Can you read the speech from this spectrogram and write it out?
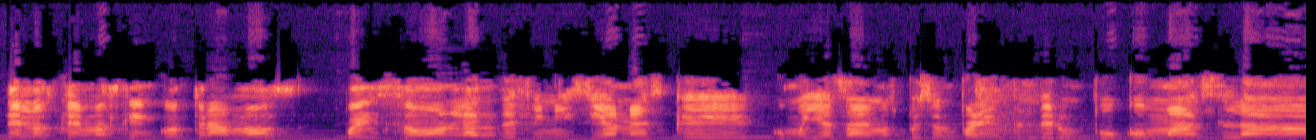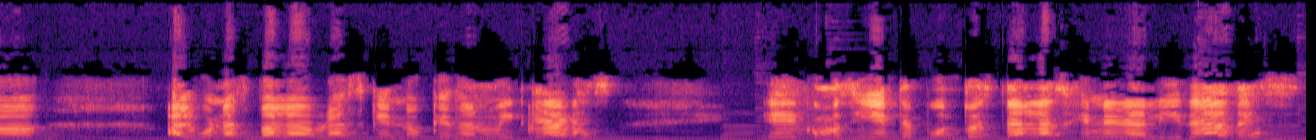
de los temas que encontramos pues son las definiciones que como ya sabemos pues son para entender un poco más la algunas palabras que no quedan muy claras. Eh, como siguiente punto están las generalidades.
